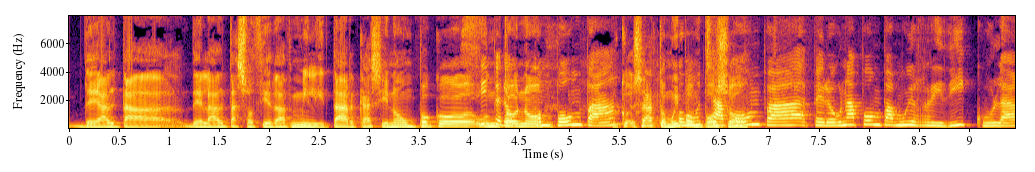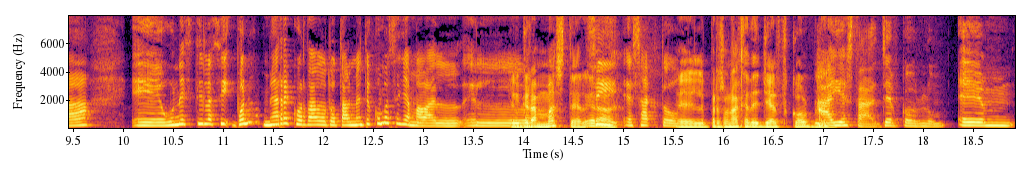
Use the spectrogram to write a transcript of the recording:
de alta de la alta sociedad militar, casi, ¿no? Un poco Sí, un pero tono. con pompa. Exacto, muy con mucha pomposo. pompa, pero una pompa muy ridícula. Eh, un estilo así. Bueno, me ha recordado totalmente. ¿Cómo se llamaba el. El, El Grand Master era. Sí, exacto. El personaje de Jeff Goldblum. Ahí está, Jeff Goldblum. Em,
